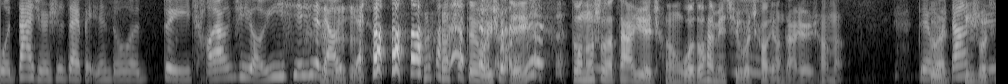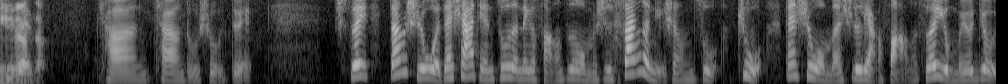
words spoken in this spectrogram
我大学是在北京读，我对于朝阳区有一些些了解。对，我一说，哎，都能说到大悦城，我都还没去过朝阳大悦城呢。对，我当时是在朝阳朝阳读书，对。所以当时我在沙田租的那个房子，我们是三个女生住住，但是我们是两房，所以我们又就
